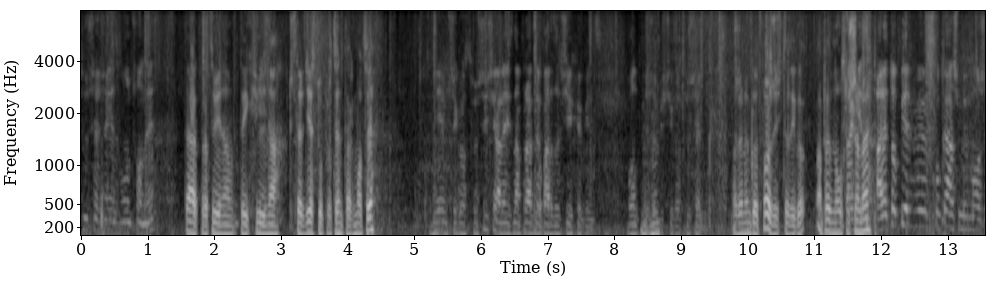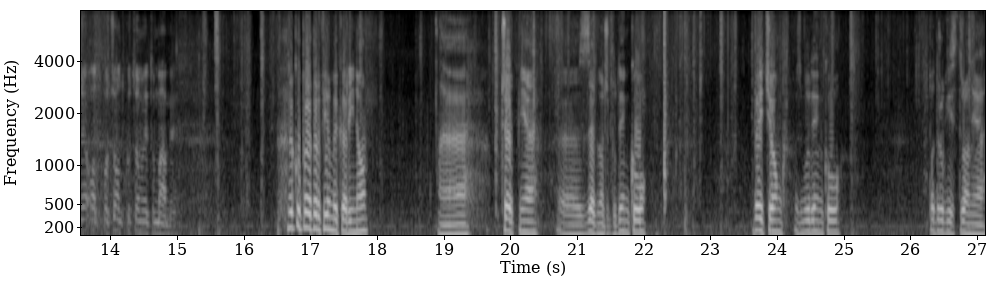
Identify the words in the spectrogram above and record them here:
słyszę, że jest włączony. Tak, pracuje nam w tej chwili na 40% mocy. Nie wiem, czy go słyszycie, ale jest naprawdę bardzo cichy, więc wątpię, Mhm. żebyście go słyszeli. Możemy go otworzyć, wtedy go na pewno usłyszymy. Tak ale to pierw pokażmy może od początku, co my tu mamy. Rekuperator firmy Carino e, czerpnie e, z zewnątrz budynku, wyciąg z budynku, po drugiej stronie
